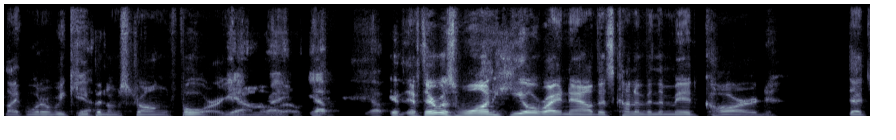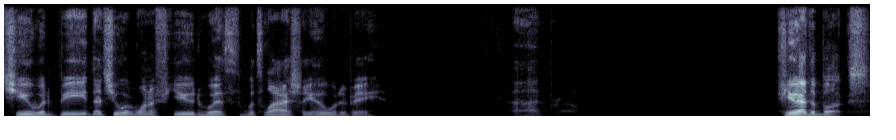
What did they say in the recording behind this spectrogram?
Like, what are we keeping them strong for? You yeah, know, right. so Yep. Yep. if if there was one heel right now that's kind of in the mid card that you would be that you would want to feud with with Lashley, who would it be? God, bro. If you had the books,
